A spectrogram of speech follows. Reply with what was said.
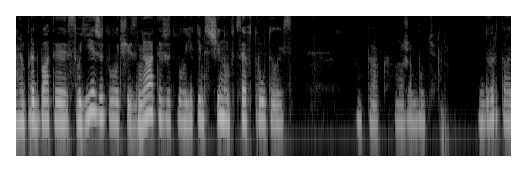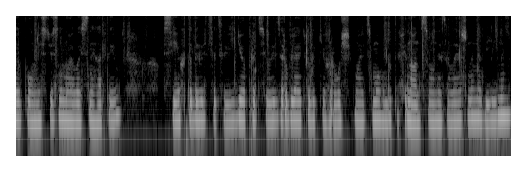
е, придбати своє житло чи зняти житло, якимсь чином в це втрутились. Так, може бути. Відвертаю повністю, знімаю весь негатив. Всі, хто дивиться це відео, працюють, заробляють великі гроші, мають змогу бути фінансово незалежними, вільними.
